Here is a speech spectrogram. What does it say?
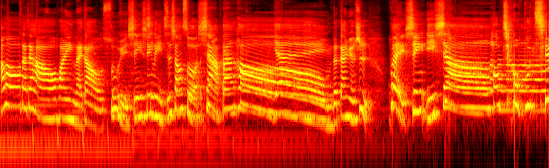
Hello，大家好，欢迎来到苏雨欣心理咨商所。下班后，耶我们的单元是会心一笑，好久不见，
